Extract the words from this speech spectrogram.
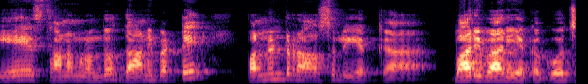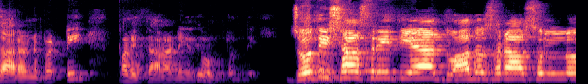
ఏ స్థానంలో ఉందో దాన్ని బట్టే పన్నెండు రాసుల యొక్క వారి వారి యొక్క గోచారాన్ని బట్టి ఫలితాలు అనేది ఉంటుంది. జ్యోతిషాస్త్రీత్యా ద్వాదశ రాసుల్లో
